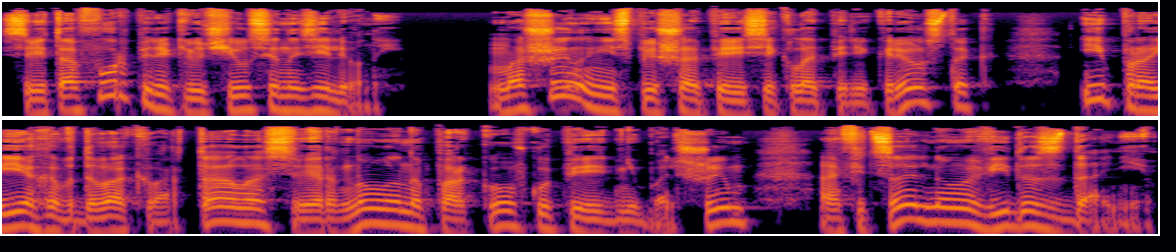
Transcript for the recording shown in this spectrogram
Светофор переключился на зеленый. Машина не спеша пересекла перекресток и, проехав два квартала, свернула на парковку перед небольшим официального вида зданием.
